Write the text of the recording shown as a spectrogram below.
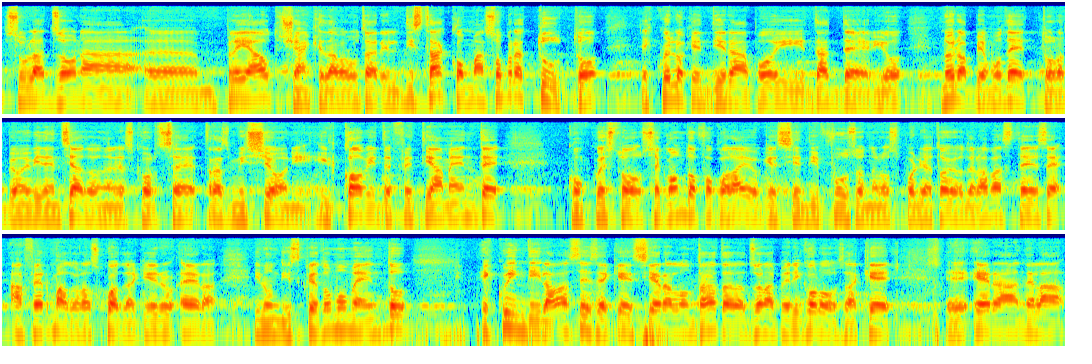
sulla zona eh, play-out, c'è anche da valutare il distacco, ma soprattutto, è quello che dirà poi Dadderio, noi l'abbiamo detto, l'abbiamo evidenziato nelle scorse trasmissioni, il Covid effettivamente con questo secondo focolaio che si è diffuso nello spogliatoio della Vastese ha fermato la squadra che era in un discreto momento e quindi la Vastese che si era allontanata dalla zona pericolosa, che eh, era nella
